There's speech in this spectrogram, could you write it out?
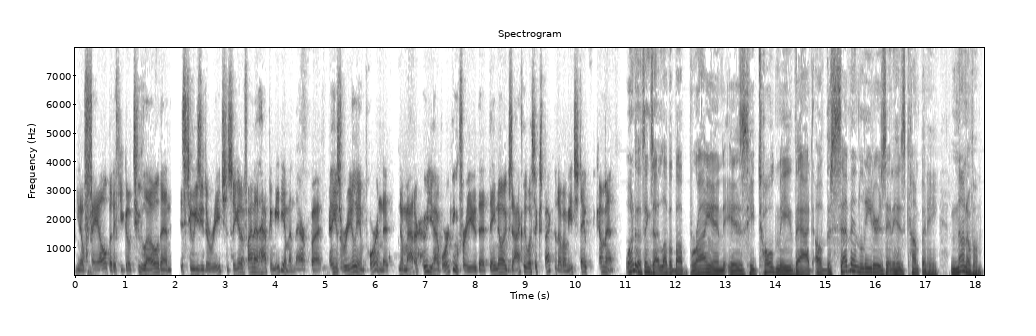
you know, fail. But if you go too low, then it's too easy to reach. And so you got to find that happy medium in there. But I think it's really important that no matter who you have working for you, that they know exactly what's expected of them each day when you come in. One of the things I love about Brian is he told me that of the seven leaders in his company, none of them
